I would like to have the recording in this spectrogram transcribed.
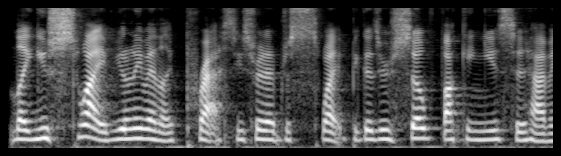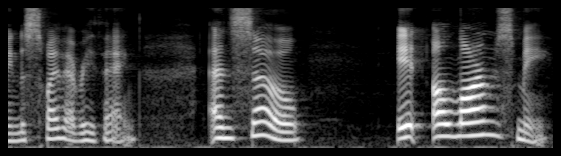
like you swipe. You don't even like press. You straight up just swipe because you're so fucking used to having to swipe everything, and so it alarms me.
